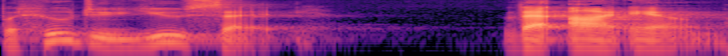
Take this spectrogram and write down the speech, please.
But who do you say that I am?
